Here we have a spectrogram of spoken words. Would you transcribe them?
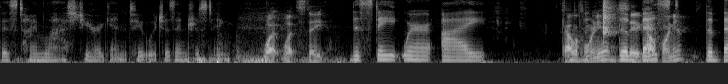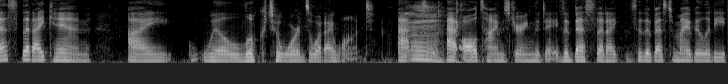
this time last year again, too, which is interesting. What what state? The state where I California? the state best of California? the best that I can, I will look towards what I want. at mm. at all times during the day. The best that I to the best of my ability,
